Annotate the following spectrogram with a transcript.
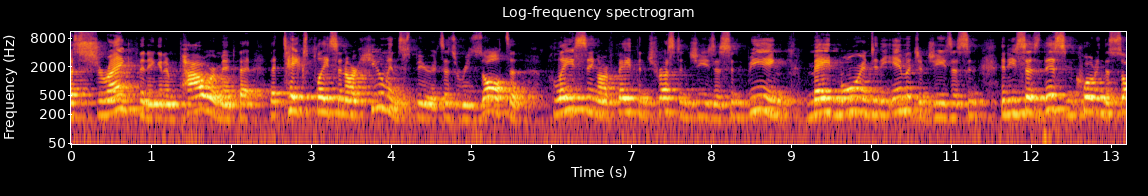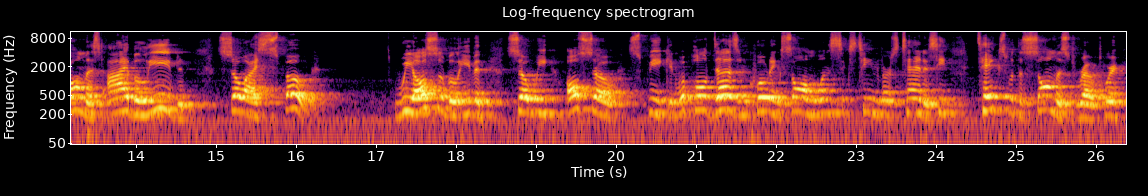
a strengthening, an empowerment that, that takes place in our human spirits as a result of placing our faith and trust in Jesus and being made more into the image of Jesus. And, and he says this in quoting the psalmist I believed, and so I spoke. We also believe, and so we also speak. And what Paul does in quoting Psalm 116, verse 10, is he takes what the psalmist wrote, where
